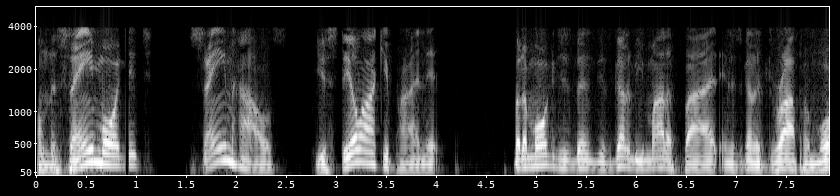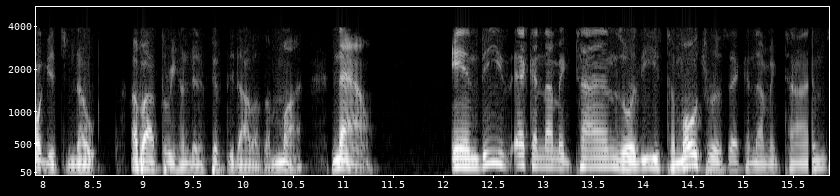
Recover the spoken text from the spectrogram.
on the same mortgage, same house. You're still occupying it, but a mortgage has been is going to be modified, and it's going to drop her mortgage note about three hundred and fifty dollars a month. Now, in these economic times or these tumultuous economic times,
